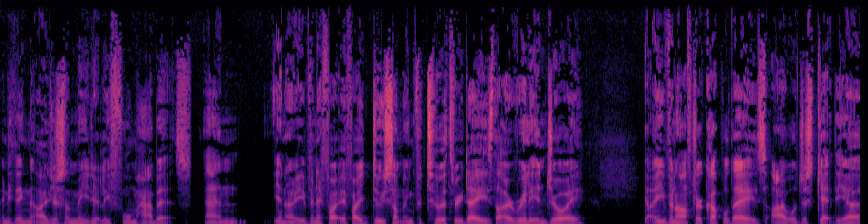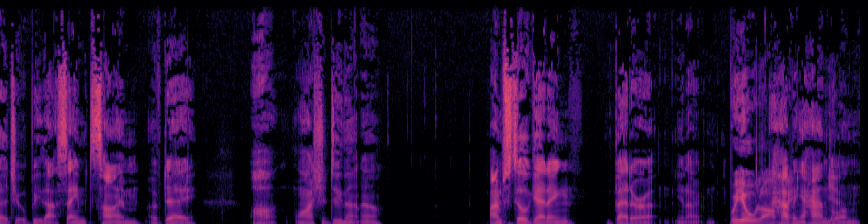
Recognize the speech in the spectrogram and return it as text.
anything that I just immediately form habits. And you know, even if I if I do something for two or three days that I really enjoy, even after a couple days, I will just get the urge. It will be that same time of day. Oh, well, I should do that now. I'm still getting better at you know We all are having mate. a handle Yeah. on.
